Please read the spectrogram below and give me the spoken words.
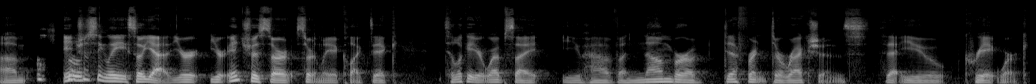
Um, interestingly, so yeah, your your interests are certainly eclectic. To look at your website, you have a number of different directions that you create work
